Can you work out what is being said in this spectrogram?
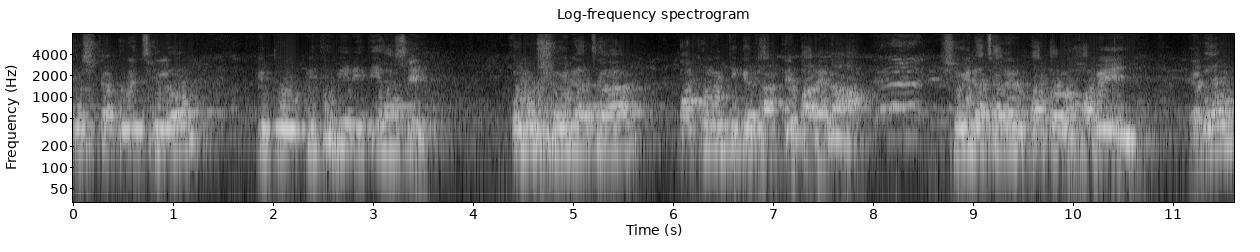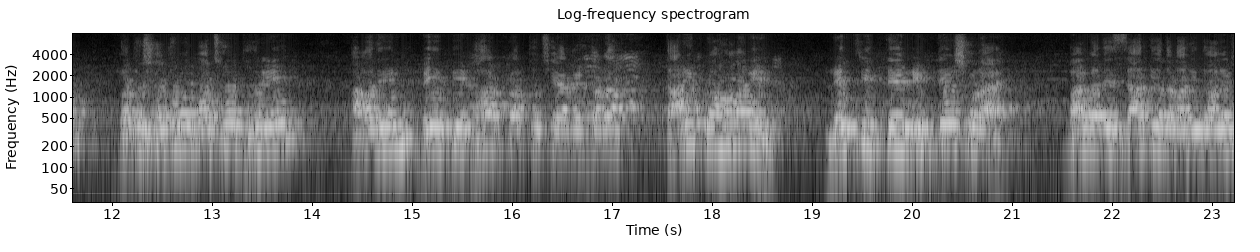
চেষ্টা করেছিল, কিন্তু পৃথিবীর ইতিহাসে কোন স্বৈরাচার কখনোই টিকে থাকতে পারে না। স্বৈরাচারের পতন হবেই এবং গত সতেরো বছর ধরে আমাদের বিএনপির ভারপ্রাপ্ত চেয়ারম্যান জনাব তারেক রহমানের নেতৃত্বে নির্দেশনায় বাংলাদেশ জাতীয়তাবাদী দলের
